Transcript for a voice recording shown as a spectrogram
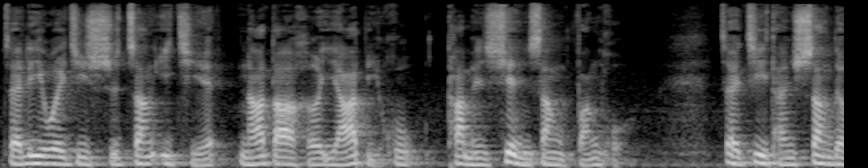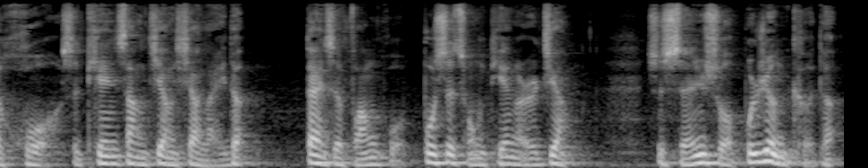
在利未记十章一节，拿达和亚比户他们献上防火。在祭坛上的火是天上降下来的，但是防火不是从天而降，是神所不认可的。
